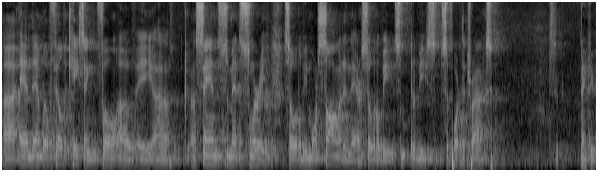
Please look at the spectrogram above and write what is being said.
uh, and then we'll fill the casing full of a uh, a sand cement slurry, so it'll be more solid in there, so it'll be, it'll be, support the tracks. Super. Thank you.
